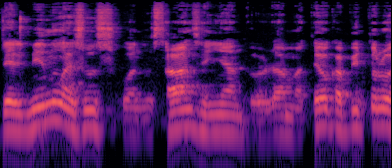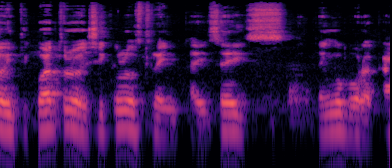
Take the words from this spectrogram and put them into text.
del mismo Jesús cuando estaba enseñando, ¿verdad? Mateo capítulo 24, versículos 36. Tengo por acá.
